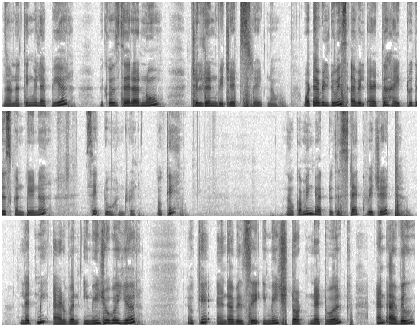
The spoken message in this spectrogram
Now nothing will appear because there are no children widgets right now. What I will do is I will add the height to this container say 200 okay? Now coming back to the stack widget let me add one image over here okay? And I will say image dot network and I will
